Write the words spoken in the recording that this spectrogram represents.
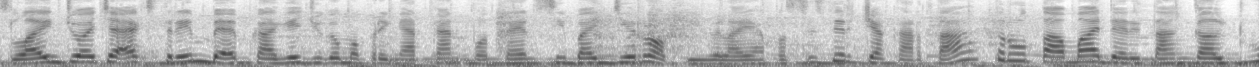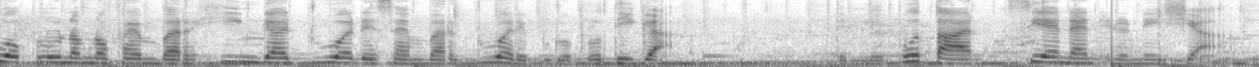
Selain cuaca ekstrim, BMKG juga memperingatkan potensi banjir rob di wilayah pesisir Jakarta, terutama dari tanggal 26 November hingga 2 Desember 2023. Tim Liputan CNN Indonesia.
